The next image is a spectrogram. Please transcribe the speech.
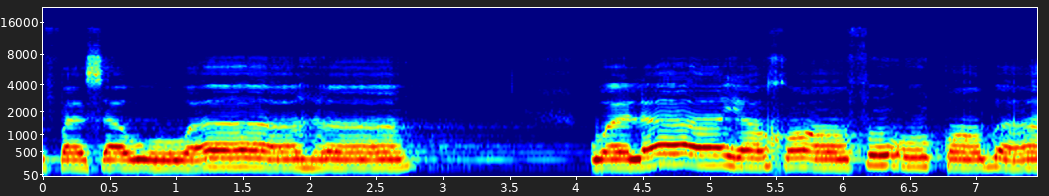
فسواها ولا يخاف عقباها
